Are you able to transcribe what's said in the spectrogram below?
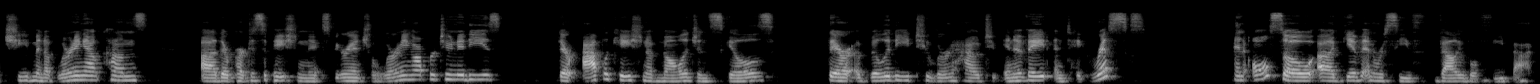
achievement of learning outcomes, uh, their participation in experiential learning opportunities, their application of knowledge and skills, their ability to learn how to innovate and take risks, and also uh, give and receive valuable feedback.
